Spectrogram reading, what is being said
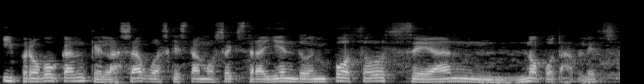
y provocan que las aguas que estamos extrayendo en pozos sean no potables.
